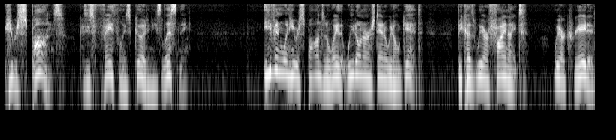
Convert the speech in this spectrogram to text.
He responds because He's faithful, He's good, and He's listening. Even when He responds in a way that we don't understand or we don't get, because we are finite, we are created,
